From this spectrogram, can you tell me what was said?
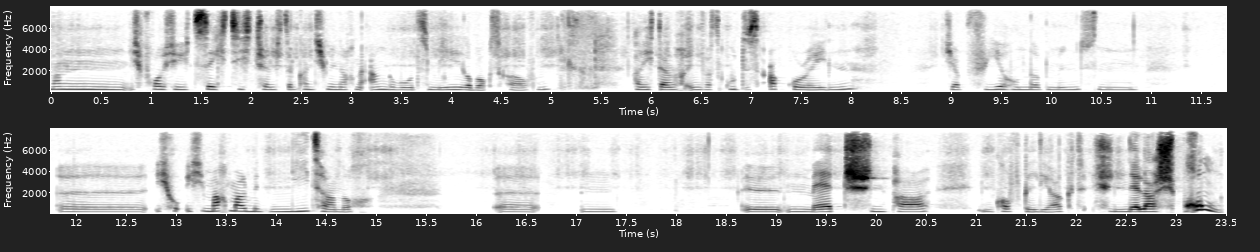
Mann, ich bräuchte jetzt 60 Gems, dann kann ich mir noch eine Angebots-Megabox kaufen. Kann ich da noch irgendwas Gutes upgraden? Ich habe 400 Münzen. Äh, ich, ich mach mal mit Nita noch äh, ein, äh, ein Match, ein paar in Kopfgeldjagd. Schneller Sprung.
